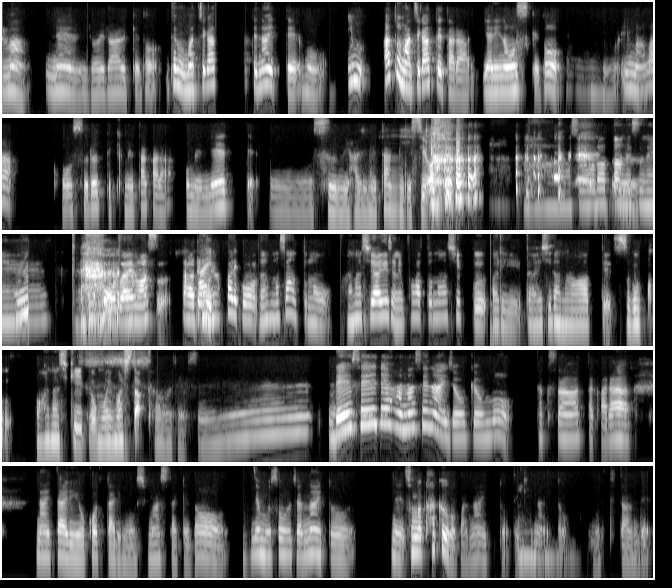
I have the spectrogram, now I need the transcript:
ん、まあね、いろいろあるけど、でも間違ってないって、もう、今、あと間違ってたらやり直すけど、うん今はこうするって決めたからごめんねって、うん、数み始めたんですよ。ああ、そうだったんですね。ありがとうございます。あ、でもはいやっぱりこう、旦那さんとの話し合いですよね。パートナーシップ、やっぱり大事だなって、すごくお話聞いて思いました。そうですね。冷静で話せない状況もたくさんあったから、泣いたり怒ったりもしましたけど、でもそうじゃないと、ね、その覚悟がないとできないと思ってたんで、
